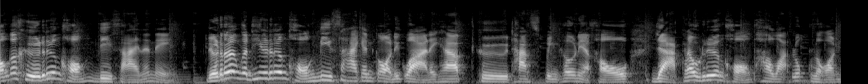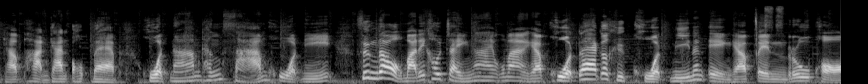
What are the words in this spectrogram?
2 ก็คือเรื่องของดีไซน์นั่นเอง เดี๋ยวเริ่มกันที่เรื่องของดีไซน์กันก่อนดีกว่านะครับ คือทาง Sprinkle เนี่ยเขาอยากเล่าเรื่องของภาวะโลกร้อนครับ ผ่านการออกแบบขวดน้ำทั้ง 3 ขวดนี้ ซึ่งเราออกมาได้เข้าใจง่ายมากๆครับ ขวดแรกก็คือขวดนี้นั่นเองครับ เป็นรูปของ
